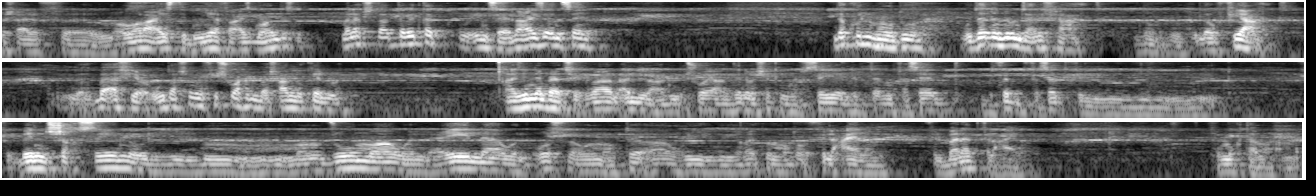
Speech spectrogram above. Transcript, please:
مش عارف عمارة عايز تبنيها فعايز مهندس؟ مالكش انت بنتك عايزه انسان. ده كل الموضوع وده اللي نمضي عليه في العقد. لو, في عقد بقى في عقود عشان ما فيش واحد مبقاش عنده كلمة. عايزين نبعد شوية بقى نقلل عن شوية عندنا مشاكل نفسية اللي بتعمل فساد بتسبب فساد في. في بين الشخصين والمنظومة والعيلة والأسرة والمنطقة ولغايه الموضوع في العالم في البلد في العالم في المجتمع عامة.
